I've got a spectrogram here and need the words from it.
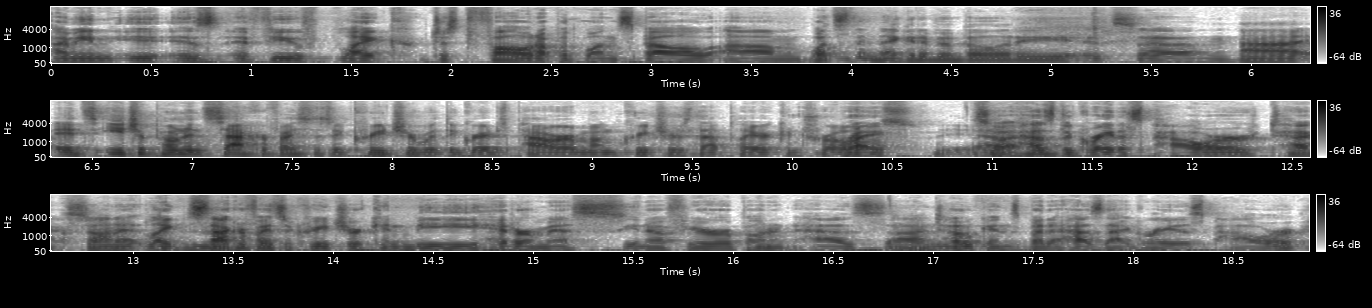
I mean, is if you like just follow it up with one spell. Um, what's the negative ability? It's um, Uh, it's each opponent sacrifices a creature with the greatest power among creatures that player controls. right. Yeah. So it has the greatest power text on it. Like sacrifice a creature can be hit or miss. You know, if your opponent has uh, tokens, but it has that greatest power.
